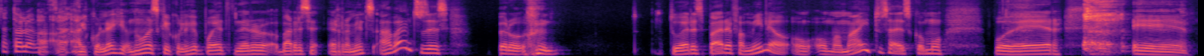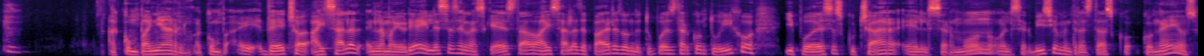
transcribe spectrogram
al colegio. No, es que el colegio puede tener varias herramientas. Ah, va, entonces, pero tú eres padre de familia o, mamá y tú sabes cómo poder eh, acompañarlo. Eh, de hecho, hay salas, en la mayoría de iglesias en las que he estado, hay salas de padres donde tú puedes estar con tu hijo y puedes escuchar el sermón o el servicio mientras estás con ellos.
